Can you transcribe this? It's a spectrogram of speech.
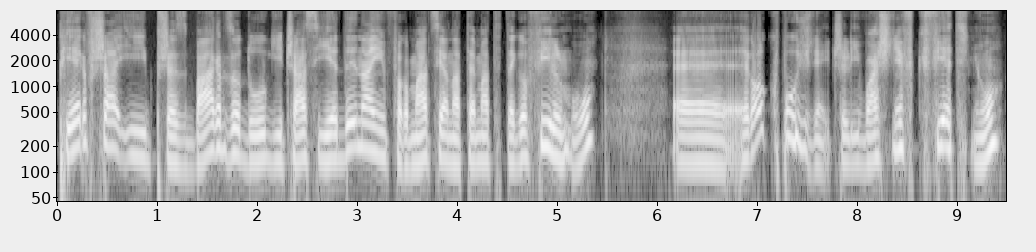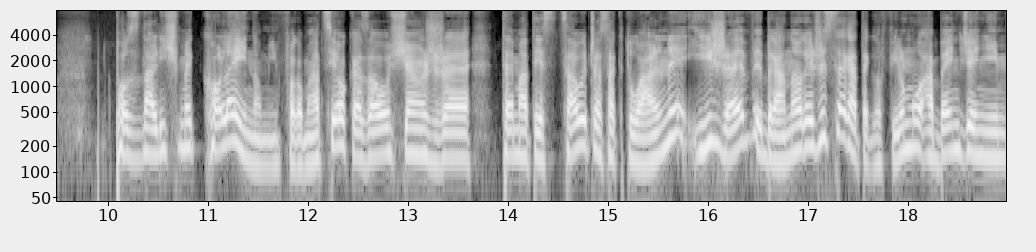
pierwsza i przez bardzo długi czas jedyna informacja na temat tego filmu. E, rok później, czyli właśnie w kwietniu, poznaliśmy kolejną informację. Okazało się, że temat jest cały czas aktualny i że wybrano reżysera tego filmu, a będzie nim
